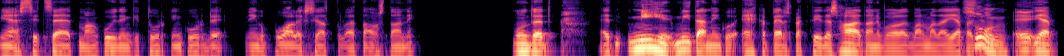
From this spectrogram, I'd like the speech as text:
transmies, sitten se, että mä oon kuitenkin Turkin kurdi niin puoliksi, sieltä tulee taustaa, niin mutta et, et mihin, mitä niin ehkä perspektiiviä tässä haetaan, niin voi olla varmaan tämä jäpät. Sun. Ei, Jep.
